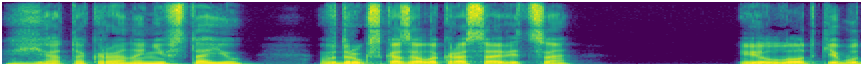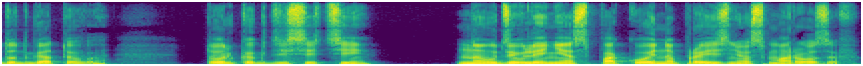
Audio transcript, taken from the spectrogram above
Я так рано не встаю, вдруг сказала красавица. И лодки будут готовы только к десяти. На удивление спокойно произнес Морозов.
